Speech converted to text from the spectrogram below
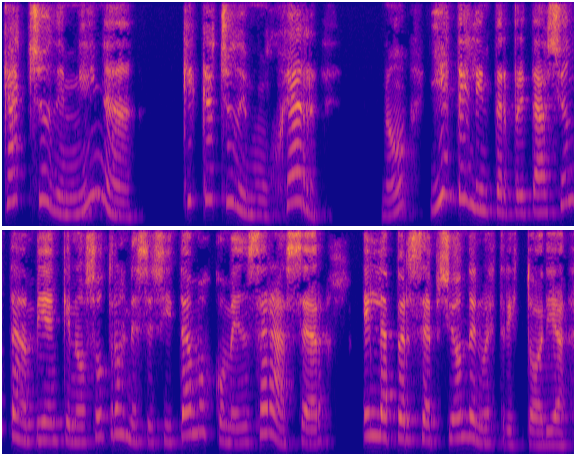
cacho de mina, qué cacho de mujer, ¿no? Y esta es la interpretación también que nosotros necesitamos comenzar a hacer en la percepción de nuestra historia,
